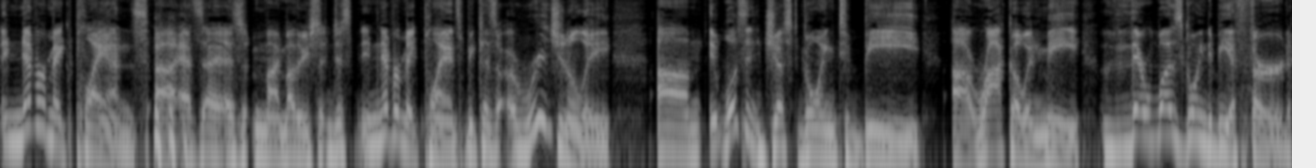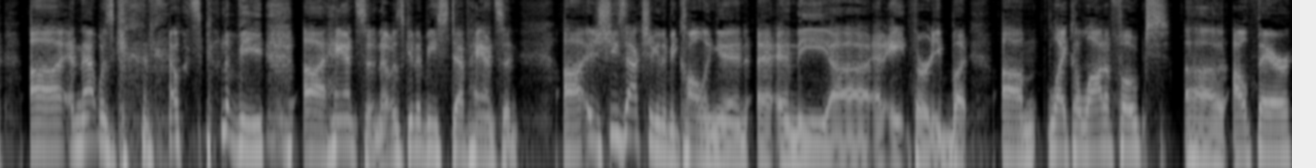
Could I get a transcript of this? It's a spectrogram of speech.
never make plans, uh, as as my mother used to just never make plans because originally, um, it wasn't just going to be uh, Rocco and me. There was going to be a third, uh, and that was that was going to be uh, Hansen. That was going to be Steph Hansen. Uh, she's actually going to be calling in a- in the uh, at eight thirty. But um, like a lot of folks uh, out there,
